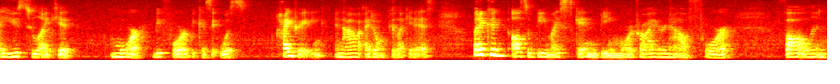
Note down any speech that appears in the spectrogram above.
I used to like it more before because it was hydrating and now I don't feel like it is. But it could also be my skin being more drier now for fall and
